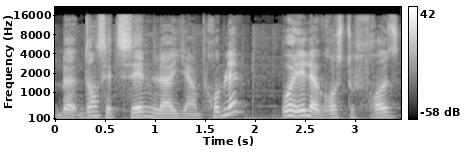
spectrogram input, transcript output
bah, dans cette scène là, il y a un problème. Où elle est la grosse touffe rose?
